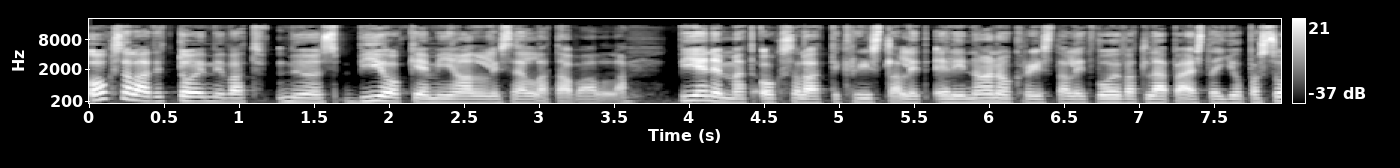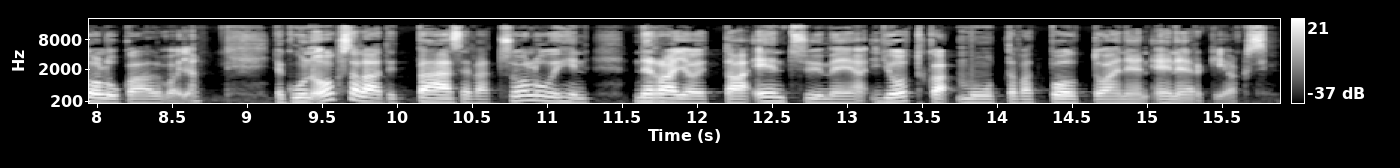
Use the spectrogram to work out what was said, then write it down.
Oksalaatit toimivat myös biokemiallisella tavalla. Pienemmät oksalaattikristallit eli nanokristallit voivat läpäistä jopa solukalvoja. Ja kun oksalaatit pääsevät soluihin, ne rajoittaa entsyymejä, jotka muuttavat polttoaineen energiaksi.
